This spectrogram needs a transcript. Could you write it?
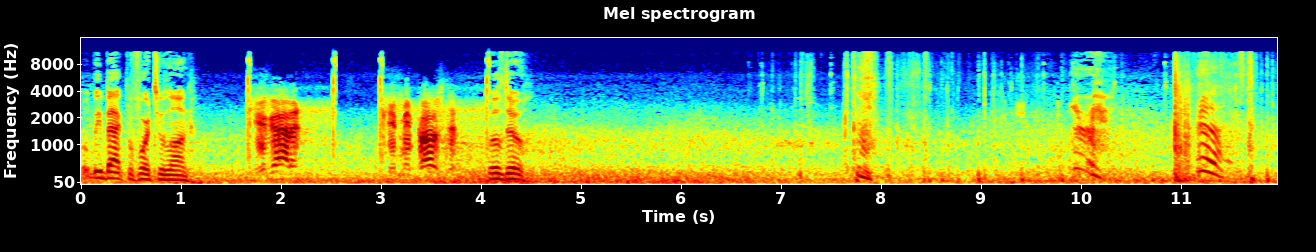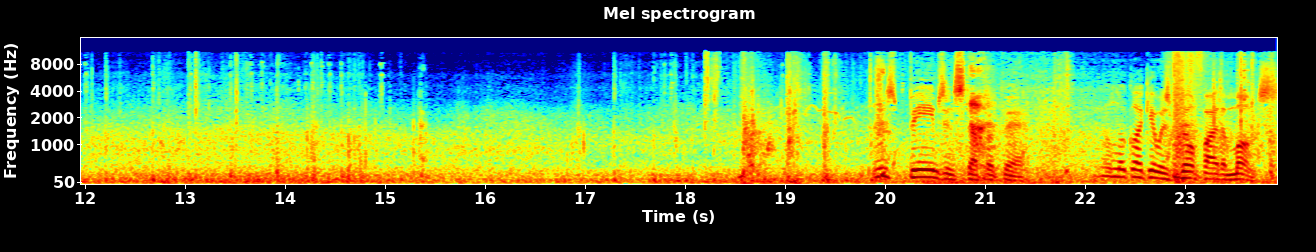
We'll be back before too long. You got it. Keep me posted. Will do. There's beams and stuff up there. It Don't look like it was built by the monks.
